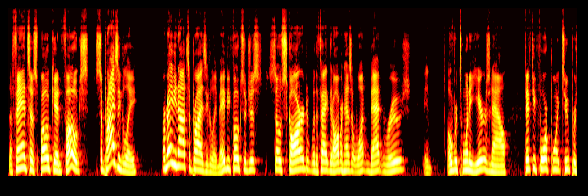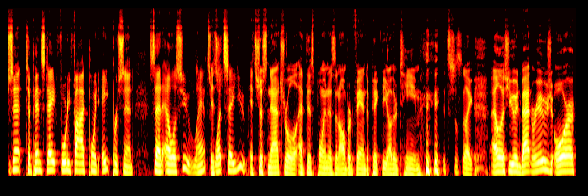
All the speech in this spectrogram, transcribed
The fans have spoken. Folks, surprisingly, or maybe not surprisingly, maybe folks are just so scarred with the fact that Auburn hasn't won Baton Rouge in over 20 years now. 54.2% to Penn State, 45.8% said LSU. Lance, it's, what say you? It's just natural at this point as an Auburn fan to pick the other team. it's just like LSU in Baton Rouge or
